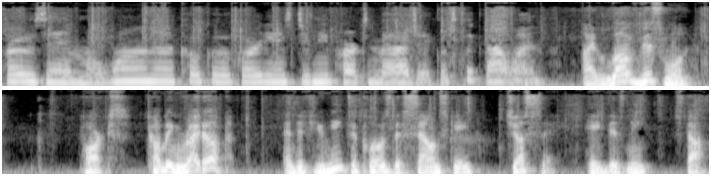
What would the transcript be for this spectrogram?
Frozen, Moana, Coco, Guardians, Disney Parks, and Magic. Let's click that one. I love this one. Parks, coming right up. And if you need to close the soundscape, just say, hey Disney, stop.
